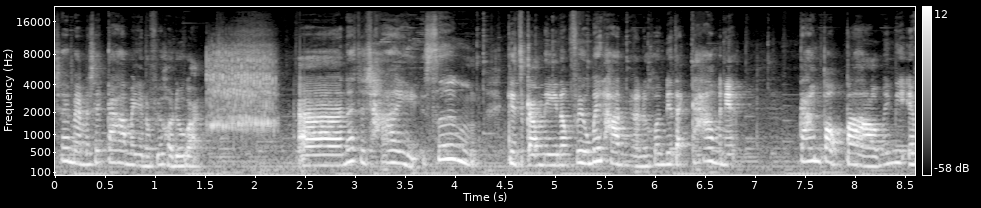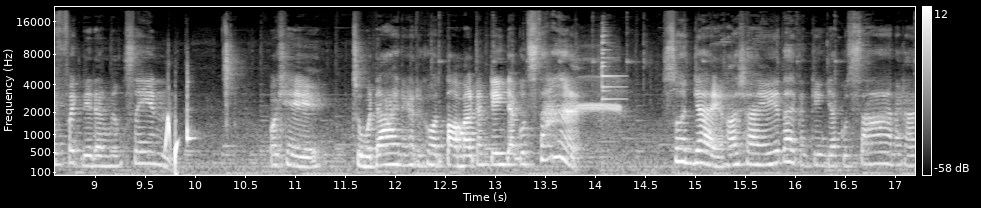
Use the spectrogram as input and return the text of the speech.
ใช่ไหมไม่ใช่ก้ามไหมน้องฟิวขอดูก่อนอ่าน่าจะใช่ซึ่งกิจกรรมนี้น้องฟิวไม่ทันค่ะทุกคนมีแต่ก้ามอันเนี้ยก้ามเปล่าๆไม่มีเอฟเฟกต์ใดๆทั้งสิ้นโอเคถือว่าได้นะคะทุกคนต่อมากางเกงยากุซ่า ส่วนใหญ่เขาใช้แต่กางเกงยากุซ่านะคะ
